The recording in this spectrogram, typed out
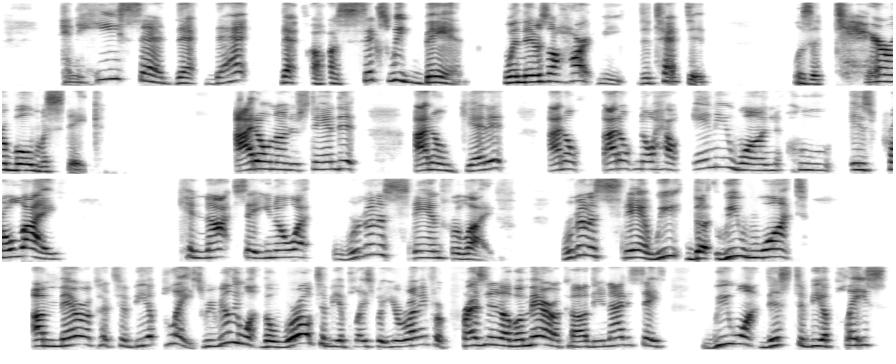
and he said that that that a, a six week ban when there's a heartbeat detected was a terrible mistake. I don't understand it. I don't get it. I don't I don't know how anyone who is pro-life cannot say, you know what, we're going to stand for life. We're going to stand. We the we want America to be a place. We really want the world to be a place, but you're running for president of America, the United States. We want this to be a place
